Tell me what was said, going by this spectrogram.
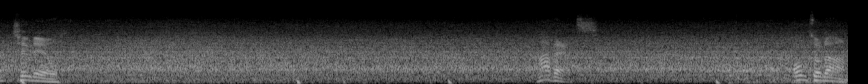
at 2-0. Havertz. Ontolan.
